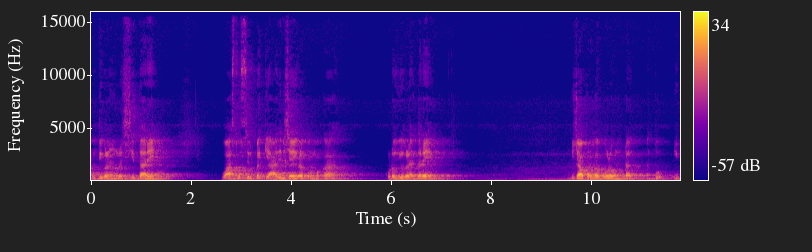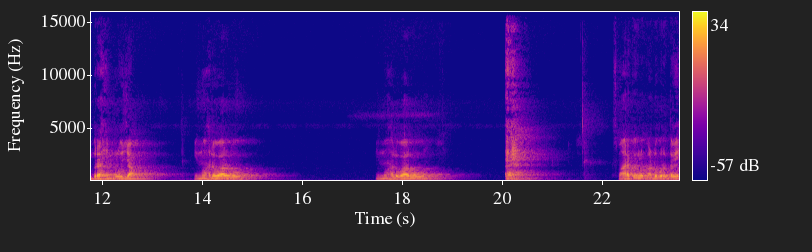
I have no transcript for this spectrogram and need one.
ಕೃತಿಗಳನ್ನು ರಚಿಸಿದ್ದಾರೆ. ವಾಸ್ತುಶಿಲ್ಪಕ್ಕೆ ಆದಿಲ್ಶಾಹಿಗಳ ಪ್ರಮುಖ ಕೊಡುಗೆಗಳೆಂದರೆ ಬಿಜಾಪುರದ ಗೋಳಗುಂಟ ಮತ್ತು ಇಬ್ರಾಹಿಂ ರೋಜಾ. ಇನ್ನೂ ಹಲವಾರು ಇನ್ನೂ ಹಲವಾರು ಸ್ಮಾರಕಗಳು ಕಂಡುಬರುತ್ತವೆ.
